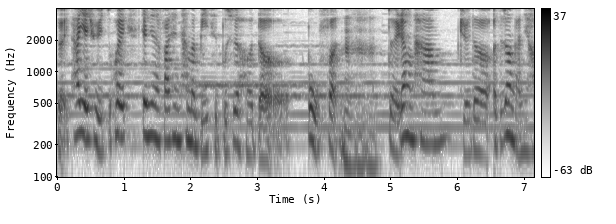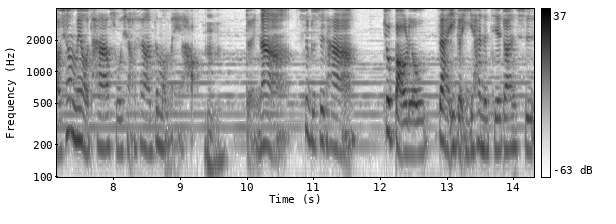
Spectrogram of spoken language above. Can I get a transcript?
对，他也许会渐渐的发现他们彼此不适合的部分。嗯嗯嗯，对，让他觉得呃这段感情好像没有他所想象的这么美好。嗯，对，那是不是他就保留在一个遗憾的阶段是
